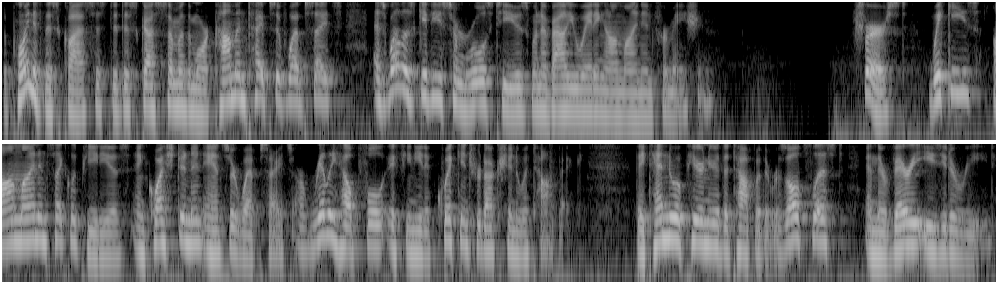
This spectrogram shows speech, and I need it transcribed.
The point of this class is to discuss some of the more common types of websites, as well as give you some rules to use when evaluating online information. First, wikis, online encyclopedias, and question and answer websites are really helpful if you need a quick introduction to a topic. They tend to appear near the top of the results list, and they're very easy to read.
